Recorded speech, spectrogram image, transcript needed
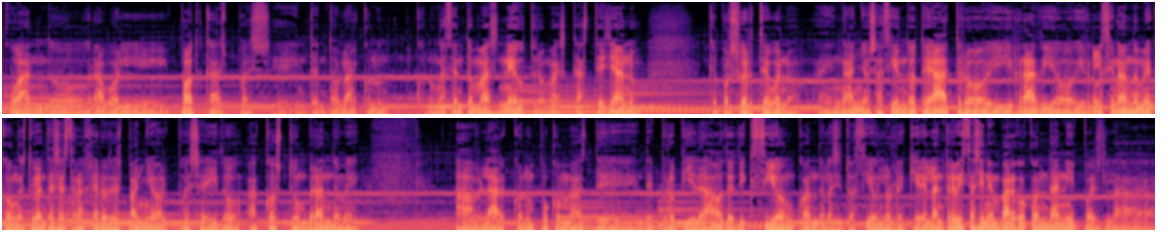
cuando grabo el podcast pues eh, intento hablar con un, con un acento más neutro, más castellano, que por suerte, bueno, en años haciendo teatro y radio y relacionándome con estudiantes extranjeros de español, pues he ido acostumbrándome a hablar con un poco más de, propiedad o de dicción cuando la situación lo requiere. La entrevista, sin embargo, con Dani, pues la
